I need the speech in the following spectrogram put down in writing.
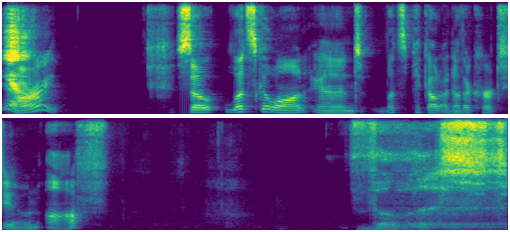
yeah, All right. So let's go on and let's pick out another cartoon off the list.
